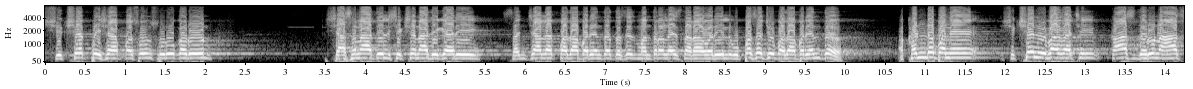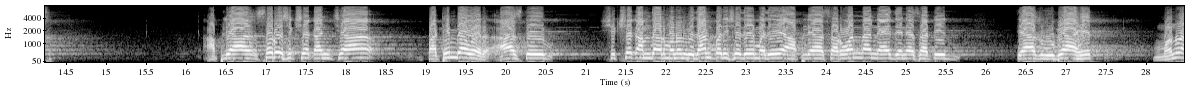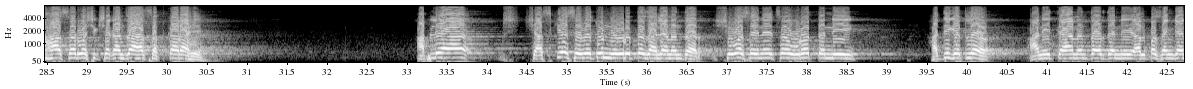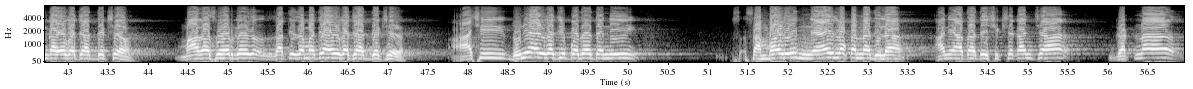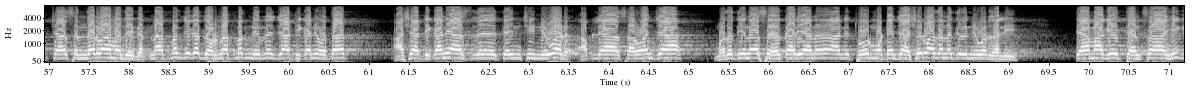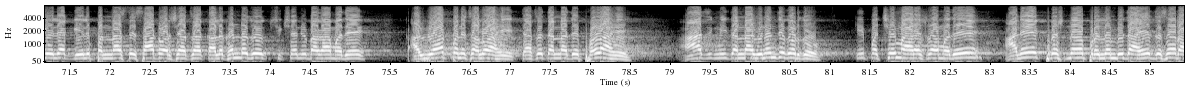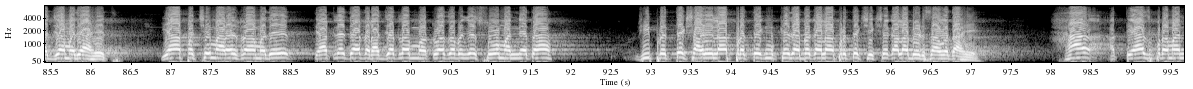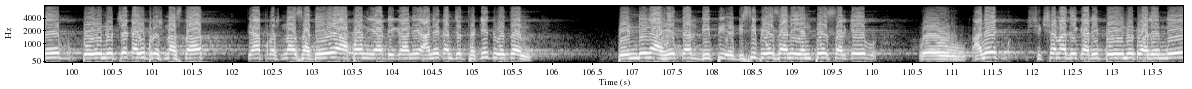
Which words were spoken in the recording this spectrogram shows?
शिक्षक पेशापासून सुरू करून शासनातील शिक्षणाधिकारी संचालक पदापर्यंत तसेच मंत्रालय स्तरावरील उपसचिव पदापर्यंत अखंडपणे शिक्षण विभागाची कास धरून आज आपल्या सर्व शिक्षकांच्या पाठिंब्यावर आज ते शिक्षक आमदार म्हणून विधान परिषदेमध्ये आपल्या सर्वांना न्याय देण्यासाठी ते आज उभ्या आहेत. म्हणून हा सर्व शिक्षकांचा हा सत्कार आहे. आपल्या शासकीय सेवेतून निवृत्त झाल्यानंतर शिवसेनेचं व्रत त्यांनी हाती घेतलं आणि त्यानंतर त्यांनी अल्पसंख्याक आयोगाचे अध्यक्ष मागासवर्ग जाती जमाती आयोगाचे अध्यक्ष अशी दोन्ही आयोगाची पदं त्यांनी सांभाळली न्याय लोकांना दिला आणि आता ते शिक्षकांच्या घटनाच्या संदर्भामध्ये घटनात्मक जे काही धोरणात्मक निर्णय ज्या ठिकाणी होतात अशा ठिकाणी आज त्यांची निवड आपल्या सर्वांच्या मदतीनं सहकार्यानं आणि थोर मोठ्यांच्या आशीर्वादानं तिथं निवड झाली. त्यामागे त्यांचाही गेल्या गेले पन्नास ते साठ वर्षाचा कालखंड जो शिक्षण विभागामध्ये अव्याहतपणे चालू आहे त्याचं त्यांना ते फळ आहे. आज मी त्यांना विनंती करतो की पश्चिम महाराष्ट्रामध्ये अनेक प्रश्न प्रलंबित आहेत जसं राज्यामध्ये आहेत. या पश्चिम महाराष्ट्रामध्ये त्यातल्या त्यात राज्यातला महत्त्वाचा म्हणजे स्वमान्यता ही प्रत्येक शाळेला प्रत्येक मुख्याध्यापकाला प्रत्येक शिक्षकाला भेडसावत आहे. हा त्याचप्रमाणे पे युनिटचे काही प्रश्न असतात. त्या प्रश्नासाठी आपण या ठिकाणी अनेकांचे थकीत वेतन पेंडिंग आहे. तर D P D C P S आणि एन पी एस सारखे अनेक शिक्षणाधिकारी पे युनिटवाल्यांनी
